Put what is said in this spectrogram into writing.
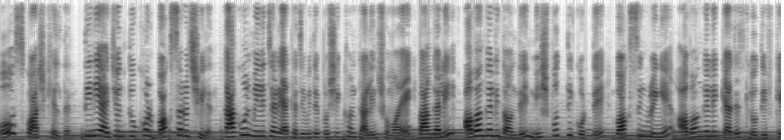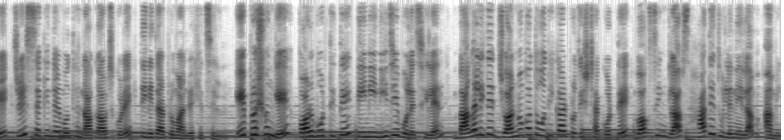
ও স্কোয়াশ খেলতেন। তিনি একজন তুখোর বক্সারও ছিলেন। কাকুল মিলিটারি একাডেমিতে প্রশিক্ষণকালীন সময়ে বাঙালি অবাঙ্গালি দ্বন্দ্বে নিষ্পত্তি করতে বক্সিং রিংয়ে অবাঙ্গালি ক্যাডেট লতিফকে ত্রিশ সেকেন্ডের মধ্যে নকআউট করে তিনি তার প্রমাণ রেখেছিলেন। এ প্রসঙ্গে পরবর্তীতে তিনি নিজে বলেছিলেন, বাঙালিদের জন্মগত অধিকার প্রতিষ্ঠা করতে বক্সিং গ্লাভস হাতে তুলে নিলাম আমি।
